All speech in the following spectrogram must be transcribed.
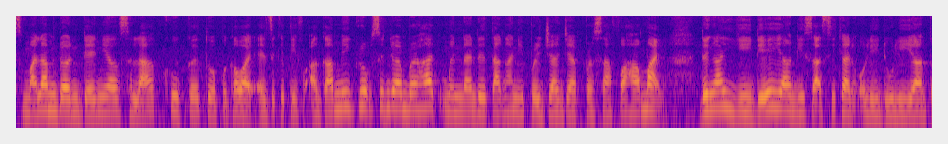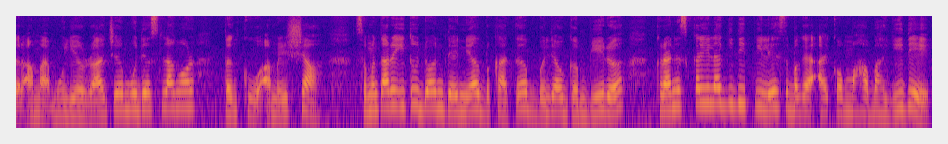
Semalam Don Daniel selaku Ketua Pegawai Eksekutif Agami Grup Sendirian Berhad menandatangani perjanjian persafahaman dengan Yide yang disaksikan oleh Duli Yang Teramat Mulia Raja Muda Selangor Tengku Amir Shah. Sementara itu Don Daniel berkata beliau gembira kerana sekali lagi dipilih sebagai ikon mahabah Yide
